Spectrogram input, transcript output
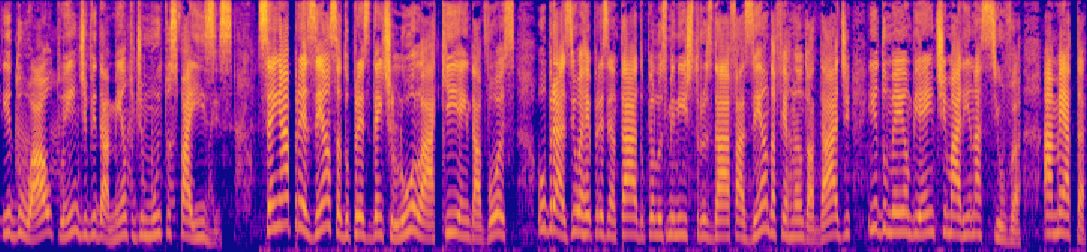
e do alto endividamento de muitos países. Sem a presença do presidente Lula aqui em Davos, o Brasil é representado pelos ministros da Fazenda, Fernando Haddad, e do Meio Ambiente, Marina Silva. A meta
